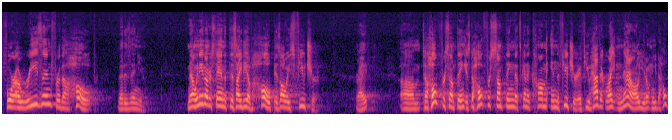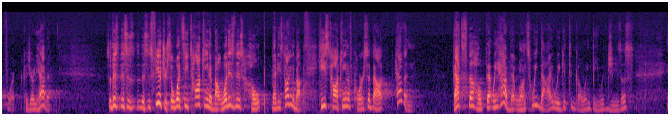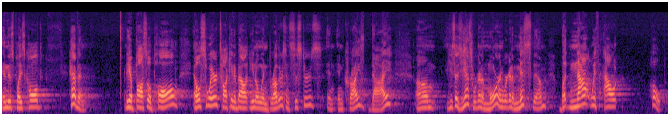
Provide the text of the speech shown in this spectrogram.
for a reason for the hope that is in you. Now, we need to understand that this idea of hope is always future, right? Um, to hope for something is to hope for something that's going to come in the future. If you have it right now, you don't need to hope for it because you already have it. So this, this, is, this is future. So what's he talking about? What is this hope that he's talking about? He's talking, of course, about heaven. That's the hope that we have, that once we die, we get to go and be with Jesus in this place called heaven. The Apostle Paul, elsewhere, talking about, you know, when brothers and sisters in, in Christ die, um, he says, yes, we're going to mourn, we're going to miss them, but not without hope.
